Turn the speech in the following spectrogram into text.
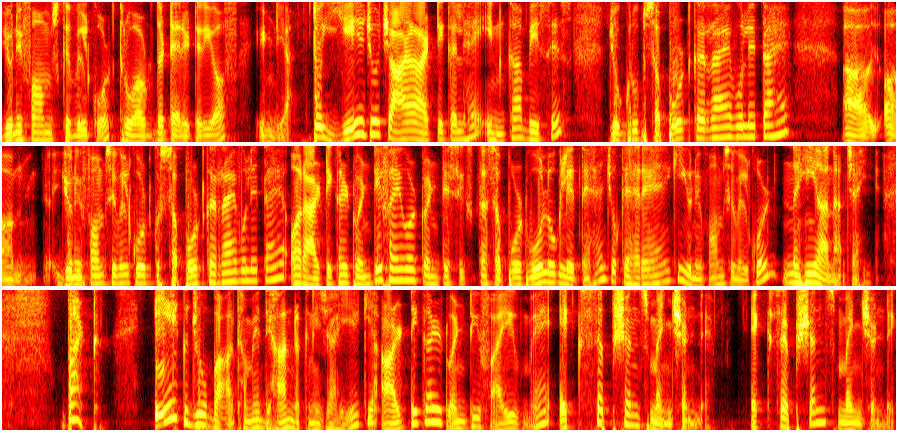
uniform civil code throughout the territory of India तो ये जो चार आर्टिकल है, इनका बेसिस जो ग्रुप सपोर्ट कर रहा है, वो लेता है। यूनिफॉर्म सिविल कोड को सपोर्ट कर रहा है वो लेता है और आर्टिकल 25 और 26 का सपोर्ट वो लोग लेते हैं जो कह रहे हैं कि यूनिफॉर्म सिविल कोड नहीं आना चाहिए। बट एक जो बात हमें ध्यान रखनी चाहिए कि आर्टिकल 25 में एक्सेप्शंस मैंशनड है। एक्सेप्शंस मैंशनड है।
